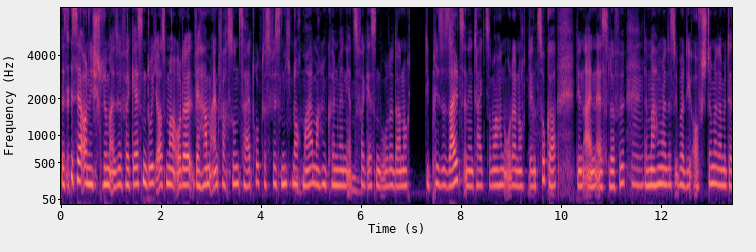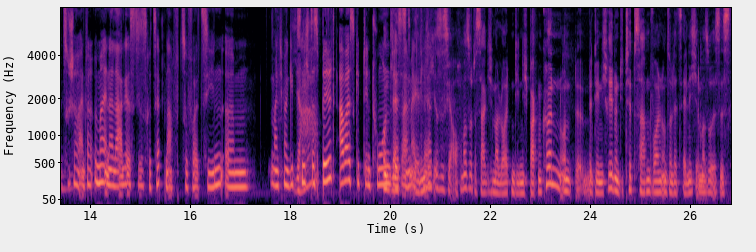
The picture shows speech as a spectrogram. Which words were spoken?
Das ist ja auch nicht schlimm. Also wir vergessen durchaus mal oder wir haben einfach so einen Zeitdruck, dass wir es nicht nochmal machen können, wenn jetzt vergessen wurde, da noch die Prise Salz in den Teig zu machen oder noch den Zucker, den einen Esslöffel, mhm. dann machen wir das über die Off-Stimme, damit der Zuschauer einfach immer in der Lage ist, dieses Rezept nachzuvollziehen. Ähm, Manchmal gibt es ja. nicht das Bild, aber es gibt den Ton, der es einem erklärt. Letztendlich ist es ja auch immer so, das sage ich immer Leuten, die nicht backen können und äh, mit denen ich rede und die Tipps haben wollen und so letztendlich immer so, es ist,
